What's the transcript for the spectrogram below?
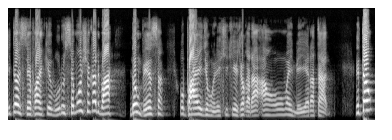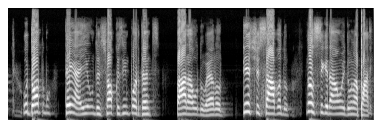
e torcer para que o Borussia Mönchengladbach não vença o Bayern de Munique, que jogará a uma e meia da tarde. Então, o Dortmund tem aí um dos focos importantes para o duelo deste sábado no Signal Iduna Park.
